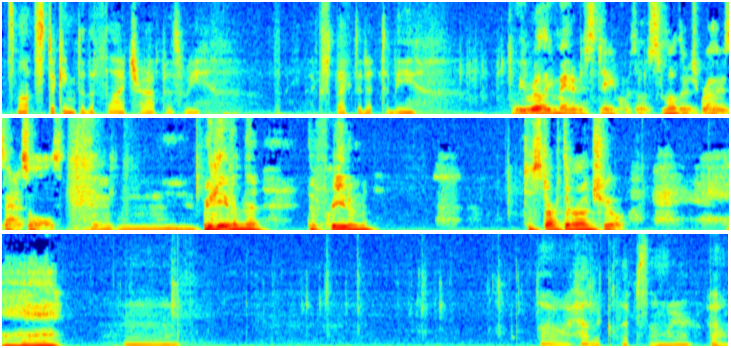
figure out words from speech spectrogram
It's not sticking to the fly trap as we expected it to be. We really made a mistake with those Smothers Brothers assholes. We gave them the the freedom to start their own show. Hmm. Oh, I have a clip somewhere. Oh.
